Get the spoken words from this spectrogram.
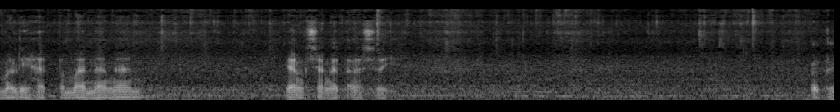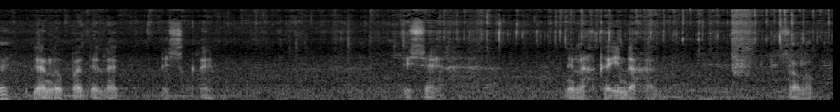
melihat pemandangan yang sangat asri. Oke, jangan lupa di like, di subscribe, di share. Inilah keindahan Solok.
